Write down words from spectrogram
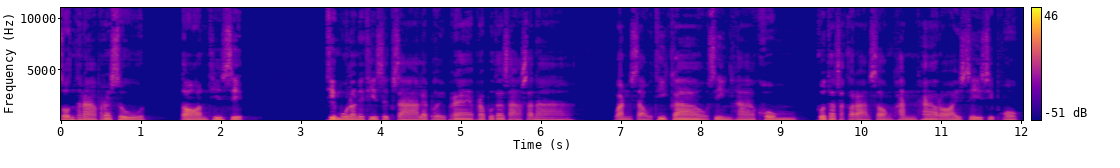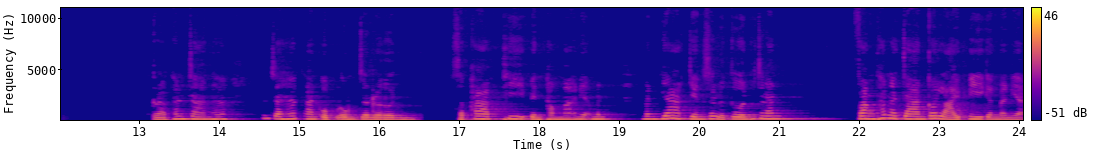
สนทนาพระสูตร ตอนที่สิบที่มูลนิธิศึกษาและเผยแพร่พระพุทธศาสนา วันเสาร์ที่ 9 สิงหาคม พุทธศักราช 2546 กราบท่านอาจารย์ฮะท่านอาจารย์ฮะการอบรมเจริญ สภาพที่เป็นธรรมะเนี่ยมันมันยากเย็นซะเหลือเกิน เพราะฉะนั้นฟังท่านอาจารย์ก็หลายปีกันมาเนี่ย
